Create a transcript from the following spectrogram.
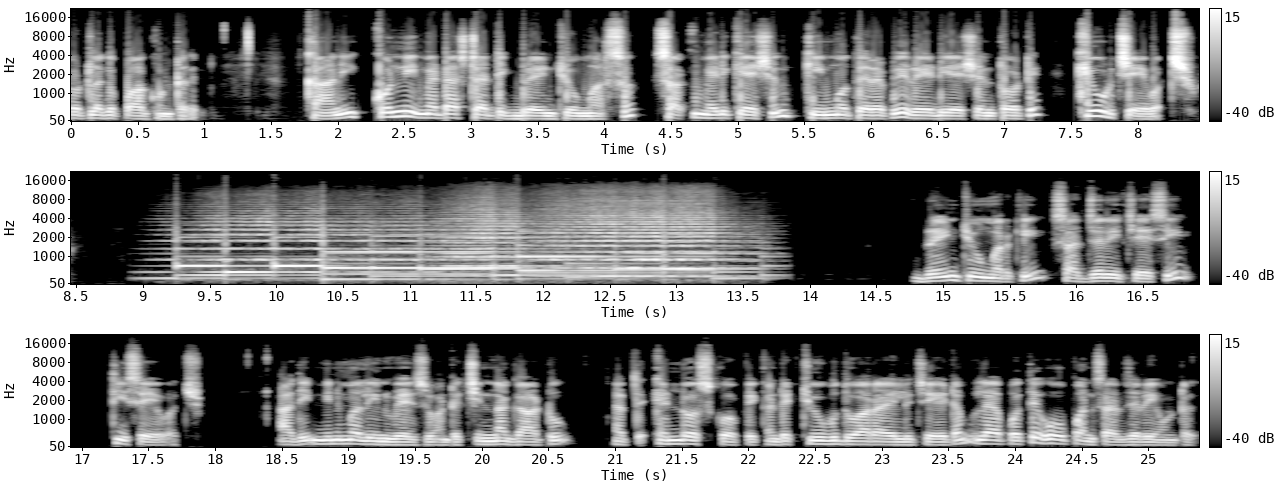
చోట్లకి పాకుంటుంది. కానీ కొన్ని metastatic brain tumours medication chemotherapy radiation తోటి క్యూర్ చేయవచ్చు. బ్రెయిన్ ట్యూమర్కి సర్జరీ చేసి తీసేయవచ్చు. అది మినిమల్ ఇన్వేజివ్ అంటే చిన్న ఘాటు లేకపోతే ఎండోస్కోపిక్ అంటే ట్యూబ్ ద్వారా వెళ్ళి చేయడం లేకపోతే ఓపెన్ సర్జరీ ఉంటుంది.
